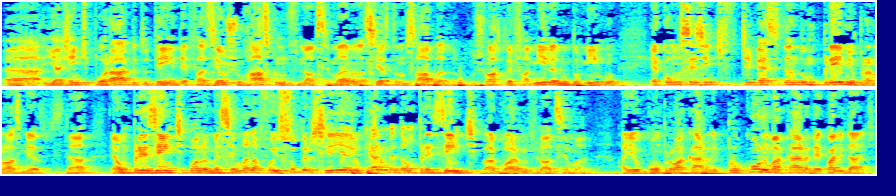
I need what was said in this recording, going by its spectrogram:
ah, e a gente, por hábito, tem de fazer o churrasco no final de semana, na sexta, no sábado, o churrasco de família no domingo, é como se a gente estivesse dando um prêmio para nós mesmos. Né? É um presente. Bom, minha semana foi super cheia, eu quero me dar um presente agora no final de semana. Aí eu compro uma carne, procuro uma carne de qualidade.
